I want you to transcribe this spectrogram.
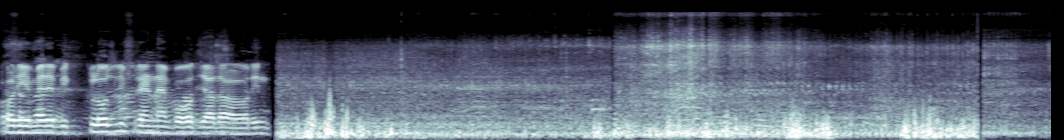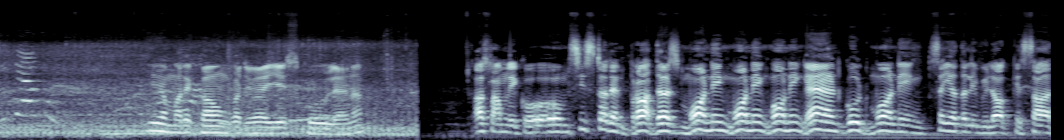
और ये मेरे भी क्लोजली फ्रेंड हैं बहुत ज़्यादा और इन ये हमारे गाँव का जो है ये स्कूल है ना। वालेकुम sister and brothers morning morning morning and good morning Syed Ali vlog के साथ।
